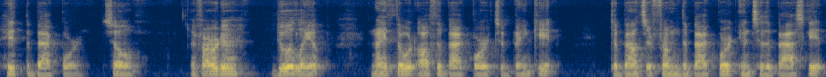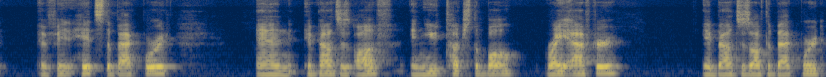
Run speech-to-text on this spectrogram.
hit the backboard. So if I were to do a layup and I throw it off the backboard to bank it to bounce it from the backboard into the basket, if it hits the backboard and it bounces off and you touch the ball right after it bounces off the backboard,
